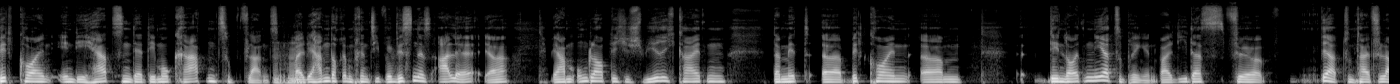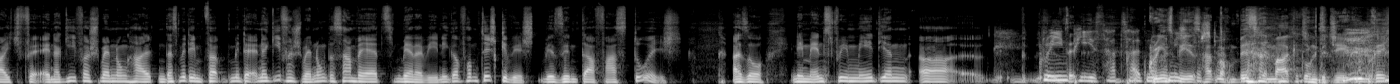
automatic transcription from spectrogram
Bitcoin in die Herzen der Demokraten zu pflanzen. Weil wir haben doch im Prinzip, wir wissen es alle, ja, wir haben unglaubliche Schwierigkeiten damit, äh, Bitcoin ähm, den Leuten näher zu bringen, weil die das für, ja, zum Teil vielleicht für Energieverschwendung halten. Das mit, dem, mit der Energieverschwendung, das haben wir jetzt mehr oder weniger vom Tisch gewischt. Wir sind da fast durch. Also in den Mainstream-Medien äh, Greenpeace hat es halt noch nicht Greenspeace hat noch ein bisschen Marketingbudget übrig.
